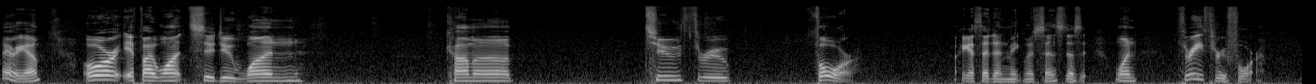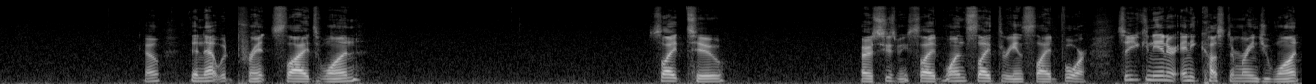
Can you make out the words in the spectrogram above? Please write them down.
There we go. Or if I want to do 1, comma, 2 through 4. I guess that doesn't make much sense, does it? 1, 3 through 4. Go. Then that would print slides 1, slide 2, or excuse me, slide 1, slide 3, and slide 4. So you can enter any custom range you want.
